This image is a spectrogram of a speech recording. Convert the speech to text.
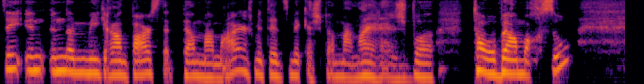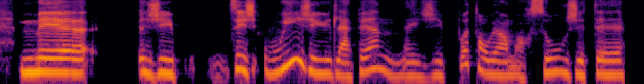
sais, une, une, de mes grandes peurs, c'était de perdre ma mère. Je m'étais dit, mais que je perde ma mère, je vais tomber en morceaux. Mais j'ai, tu sais, oui, j'ai eu de la peine, mais j'ai pas tombé en morceaux. J'étais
